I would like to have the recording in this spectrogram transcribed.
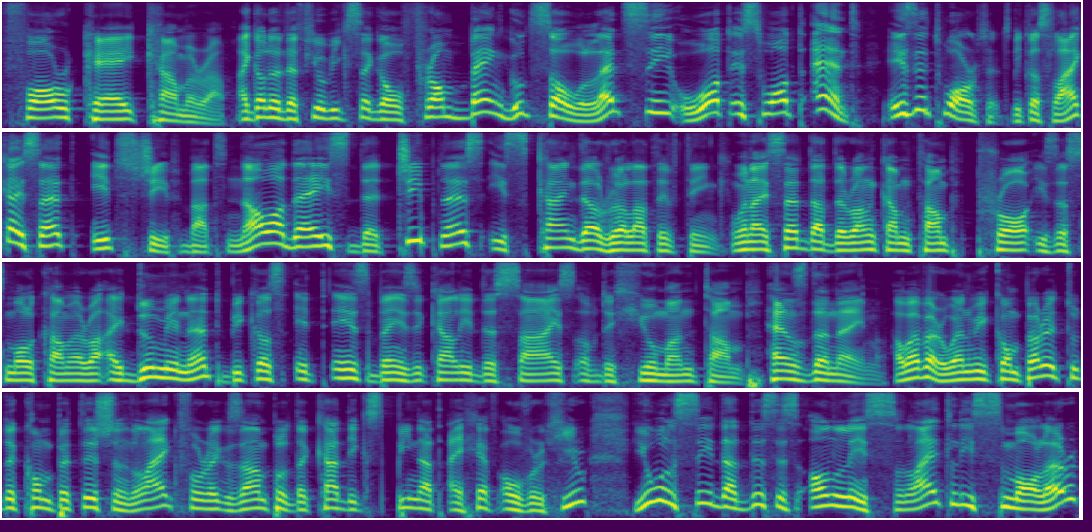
4K camera. I got it a few weeks ago from Banggood, so let's see what is what and is it worth it? Because like I said, it's cheap, but nowadays the cheapness is kinda relative thing. When I said that the Runcam Thumb Pro is a small camera, I do mean it because it is basically the size of the human thumb, hence the name. However, when we compare it to the competition, like for example the Caddx Peanut I have over here, you will see that this is only slightly smaller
